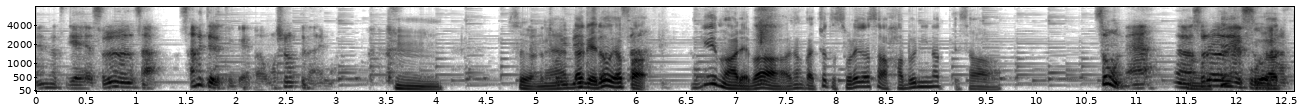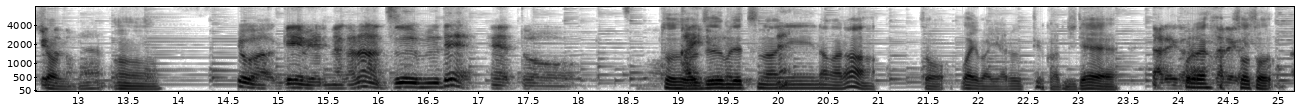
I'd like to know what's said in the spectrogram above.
めんどくいやいや、それはさ、冷めてるっていうか、やっぱ面白くないもん。うん。そうよね。だけど、やっさぱ、ゲームあれば、なんかちょっとそれがさ、ハブになってさ、そうね。うんあそれはね、結すごい構やっちゃ発見だとうよ思う。ね。要はゲームやりながら、ズームで、えっ、と、そうそう、ズームでつなねぎながら、そう、ワイワイやるっていう感じで、誰がそうそうインポス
